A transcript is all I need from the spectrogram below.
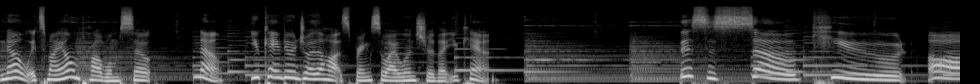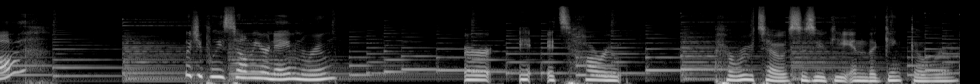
No, it's my own problem, so... No, you came to enjoy the hot springs, so I will ensure that you can. This is so cute. Aw. Would you please tell me your name and room? Er, it, it's Haru... Haruto Suzuki in the Ginkgo room.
